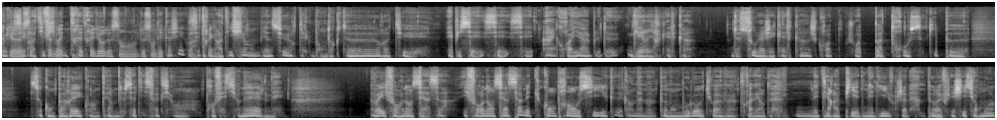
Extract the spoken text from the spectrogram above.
Oui, que ça, ça doit être très très dur de s'en, de s'en détacher, quoi. C'est très gratifiant, bien sûr. Tu es le bon docteur. Tu... Et puis c'est, c'est, c'est incroyable de guérir quelqu'un, de soulager quelqu'un. Je crois, je vois pas trop ce qui peut se comparer quoi, en termes de satisfaction professionnelle. Mais ouais, il faut renoncer à ça. il faut renoncer à ça, mais tu comprends aussi que c'est quand même un peu mon boulot, tu vois, à travers de mes thérapies et de mes livres, j'avais un peu réfléchi sur moi.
